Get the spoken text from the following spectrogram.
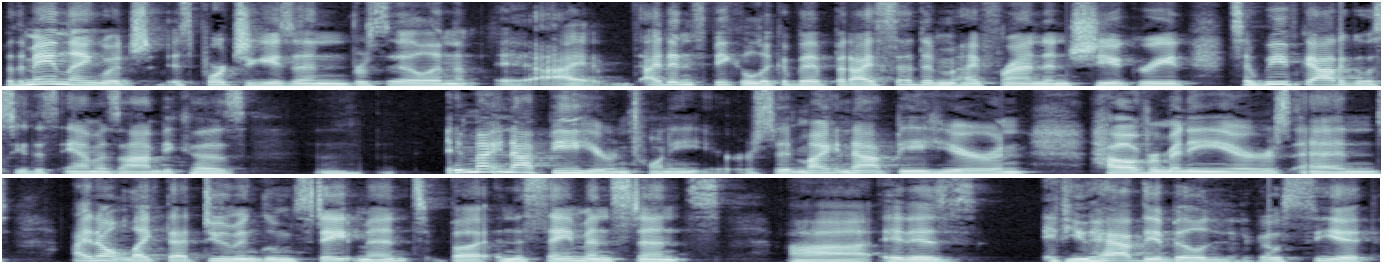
but the main language is Portuguese in Brazil. And I, I didn't speak a lick of it, but I said to my friend, and she agreed, said, We've got to go see this Amazon because it might not be here in 20 years. It might not be here in however many years. And I don't like that doom and gloom statement, but in the same instance, uh, it is if you have the ability to go see it,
